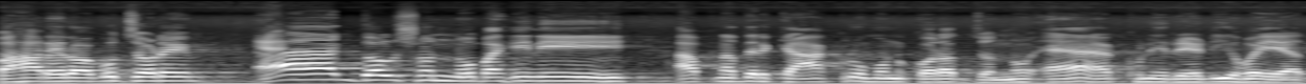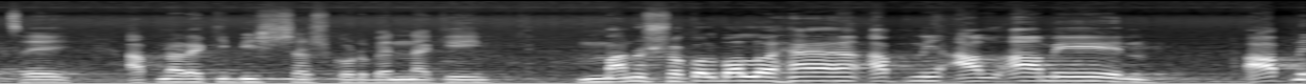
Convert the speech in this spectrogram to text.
পাহাড়ের অগোচরে এক দল সৈন্যবাহিনী আপনাদেরকে আক্রমণ করার জন্য এখনই রেডি হয়ে আছে, আপনারা কি বিশ্বাস করবেন নাকি? মানুষ সকল বলল হ্যাঁ আপনি আল আমিন, আপনি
